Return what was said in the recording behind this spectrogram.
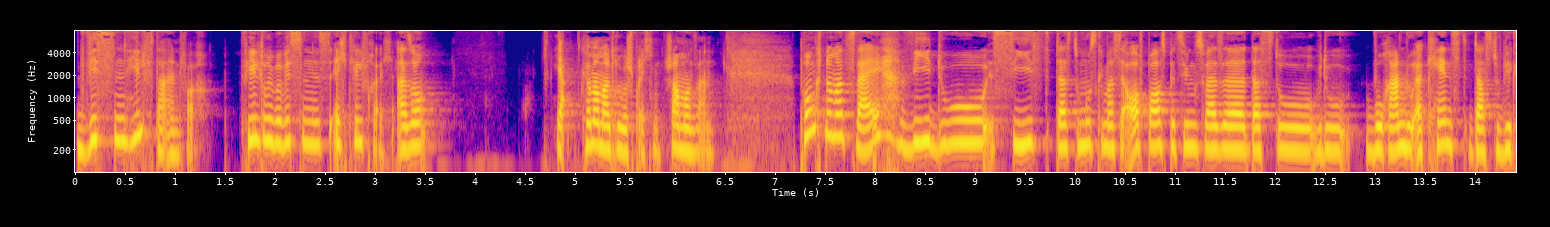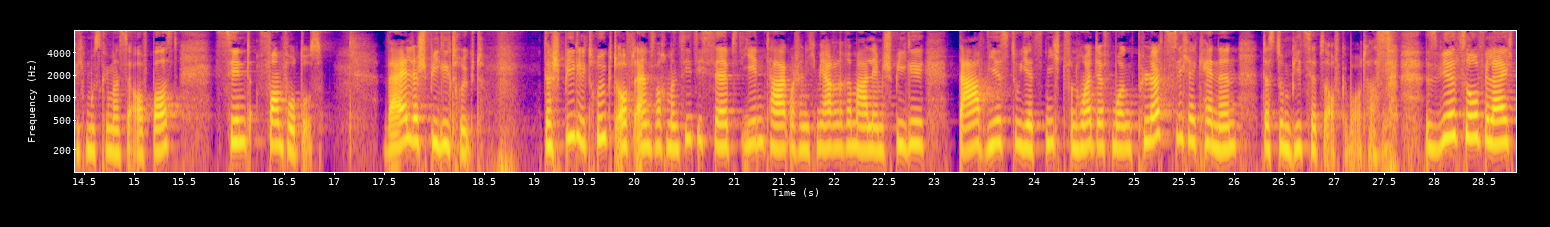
Wissen hilft da einfach. Viel drüber wissen ist echt hilfreich. Also, ja, können wir mal drüber sprechen. Schauen wir uns an. Punkt Nummer zwei, wie du siehst, dass du Muskelmasse aufbaust, beziehungsweise dass du, wie du, woran du erkennst, dass du wirklich Muskelmasse aufbaust, sind Formfotos. Weil der Spiegel trügt. Der Spiegel trügt oft einfach, man sieht sich selbst jeden Tag, wahrscheinlich mehrere Male im Spiegel. Da wirst du jetzt nicht von heute auf morgen plötzlich erkennen, dass du einen Bizeps aufgebaut hast. Es wird so vielleicht,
